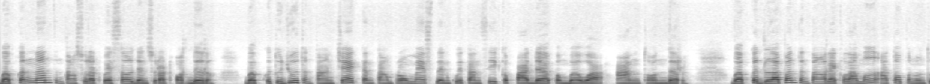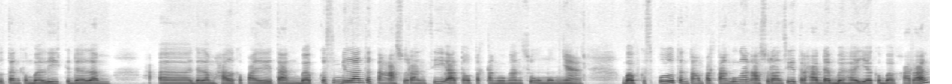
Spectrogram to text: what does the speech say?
Bab ke-6 tentang surat wesel dan surat order. Bab ke-7 tentang cek, tentang promes dan kwitansi kepada pembawa, antonder. Bab ke-8 tentang reklame atau penuntutan kembali ke dalam uh, dalam hal kepalitan. Bab ke-9 tentang asuransi atau pertanggungan seumumnya. Bab ke-10 tentang pertanggungan asuransi terhadap bahaya kebakaran,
